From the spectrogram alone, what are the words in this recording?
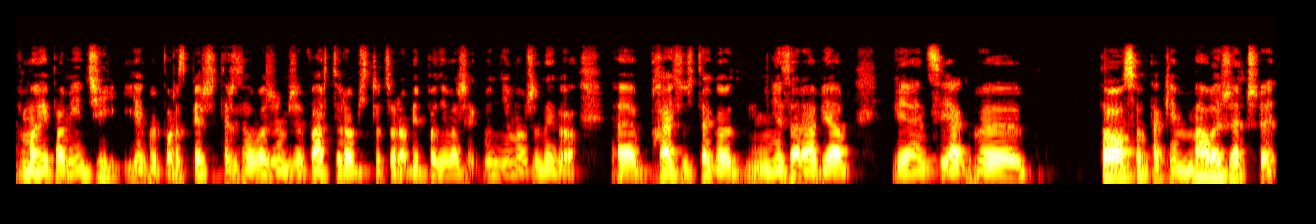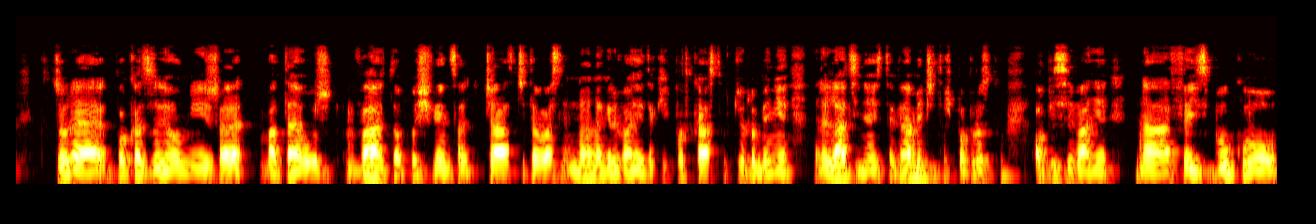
w mojej pamięci. I jakby po raz pierwszy też zauważyłem, że warto robić to, co robię, ponieważ jakby nie mam żadnego e, hajsu z tego, nie zarabiam, więc jakby to są takie małe rzeczy, które pokazują mi, że Mateusz, warto poświęcać czas, czy to właśnie na nagrywanie takich podcastów, czy robienie relacji na Instagramie, czy też po prostu opisywanie na Facebooku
